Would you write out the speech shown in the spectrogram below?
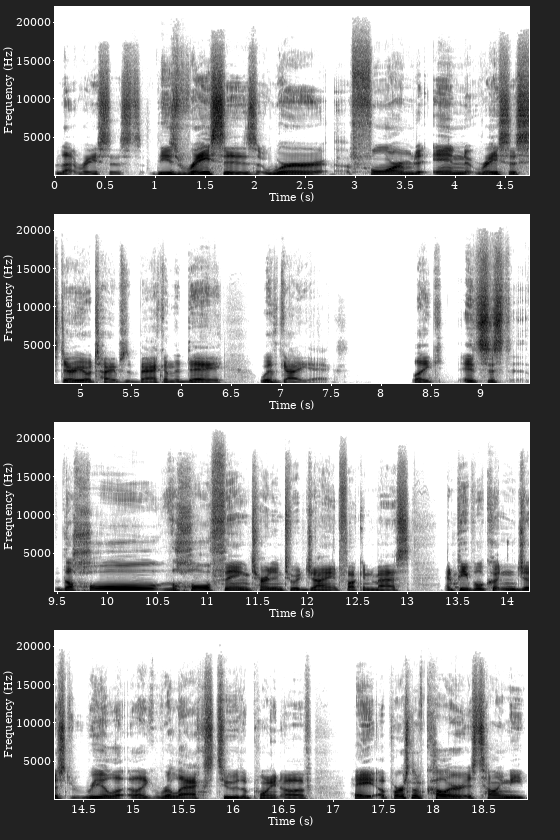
not racist. These races were formed in racist stereotypes back in the day with Gygax. Like it's just the whole the whole thing turned into a giant fucking mess and people couldn't just real like relax to the point of hey, a person of color is telling me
